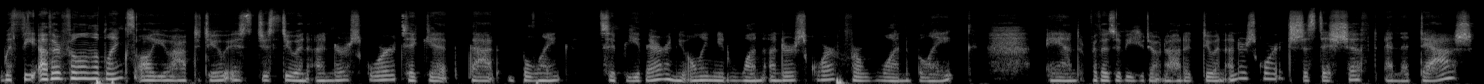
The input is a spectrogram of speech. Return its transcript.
with the other fill in the blanks, all you have to do is just do an underscore to get that blank to be there, and you only need one underscore for one blank. And for those of you who don't know how to do an underscore, it's just a shift and the dash,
